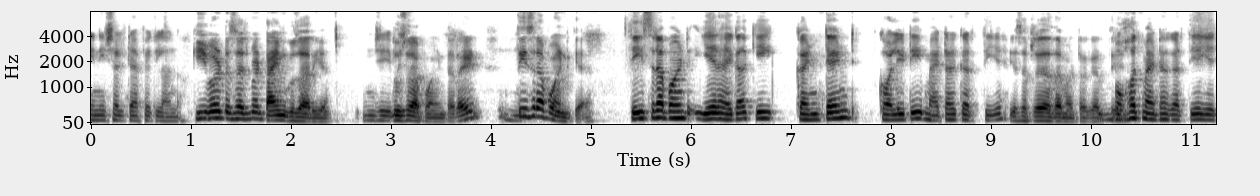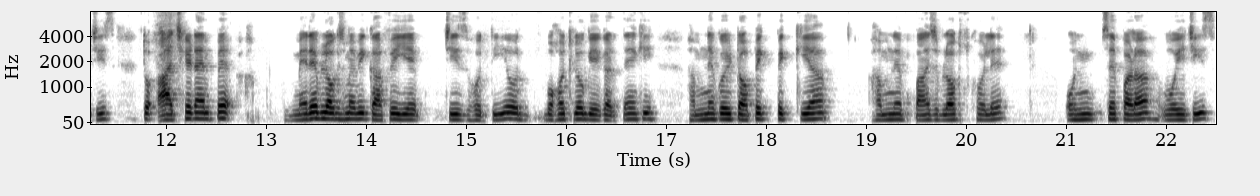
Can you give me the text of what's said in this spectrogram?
इनिशियल ट्रैफ़िक लाना। कीवर्ड रिसर्च में टाइम गुजारिए जी दूसरा पॉइंट है राइट हम्म। तीसरा पॉइंट क्या है? तीसरा पॉइंट ये रहेगा कि कंटेंट क्वालिटी मैटर करती है। ये सबसे ज़्यादा मैटर करती है। बहुत मैटर करती है ये चीज़। तो आज के टाइम पे मेरे ब्लॉग्स में भी काफ़ी ये चीज़ होती है और बहुत लोग ये करते हैं कि हमने कोई टॉपिक पिक किया हमने पाँच ब्लॉग्स खोले उनसे पढ़ा वो ये चीज़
